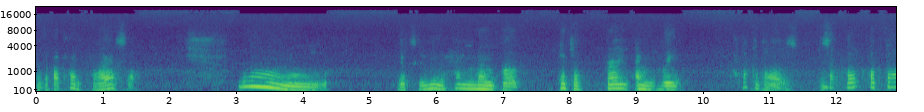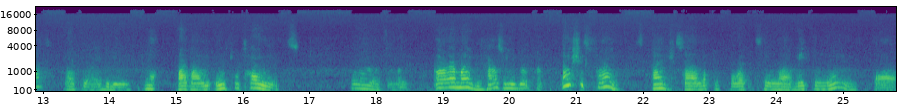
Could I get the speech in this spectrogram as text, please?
And if I try to coerce her, ooh, it's you hanging It's a very angry crocodiles. Is that correct, crocodiles? Like I believe. Not by my little toes. Oh, it's like, oh, remind me, how's your new girlfriend? No, she's fine. She's fine. She's uh, looking forward to uh, meeting you. Uh.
